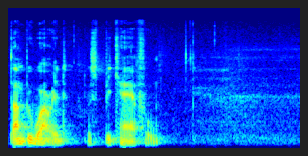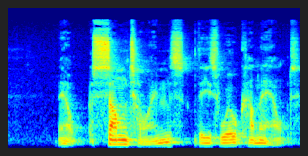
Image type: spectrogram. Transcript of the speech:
Don't be worried, just be careful. Now, sometimes these will come out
